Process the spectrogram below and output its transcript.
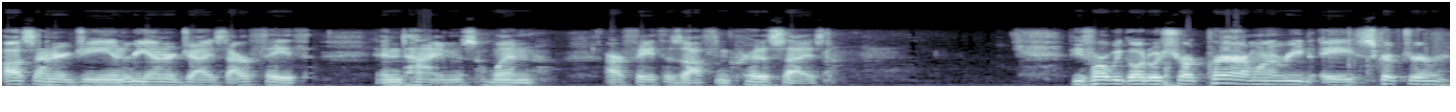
us energy and re-energized our faith in times when our faith is often criticized. Before we go to a short prayer, I want to read a scripture,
